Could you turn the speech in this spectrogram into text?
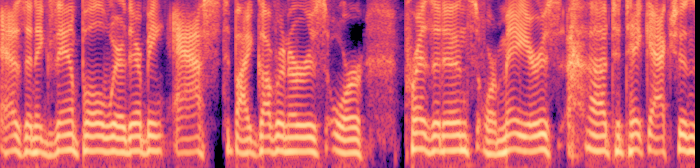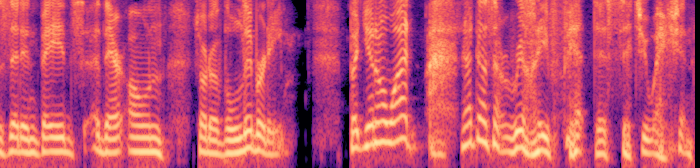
as an example where they're being asked by governors or presidents or mayors uh, to take actions that invades their own sort of liberty. But you know what? That doesn't really fit this situation.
